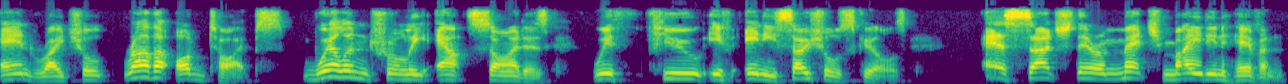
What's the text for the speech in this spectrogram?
and Rachel rather odd types, well and truly outsiders with few, if any, social skills. As such, they're a match made in heaven.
